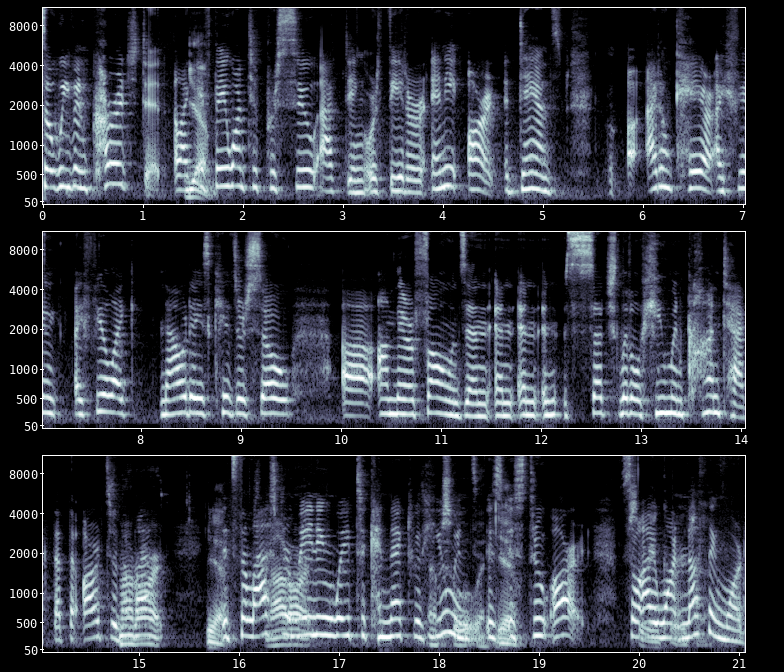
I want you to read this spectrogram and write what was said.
So we've encouraged it. Like Yeah. if they want to pursue acting or theater, any art, a dance, I- don't care. I feel I feel like nowadays kids are so uh, on their phones and, and, and, and such little human contact that the arts are the last. art. Yeah. It's the last art. remaining way to connect with humans is, Yeah. is through art. So So I want encourage that. nothing more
